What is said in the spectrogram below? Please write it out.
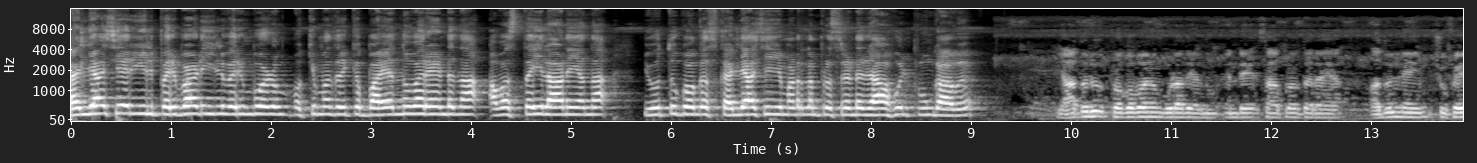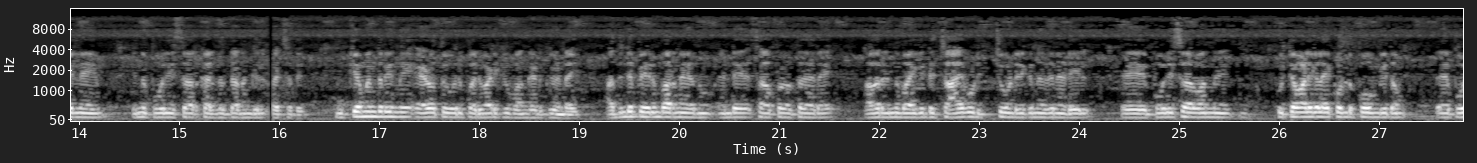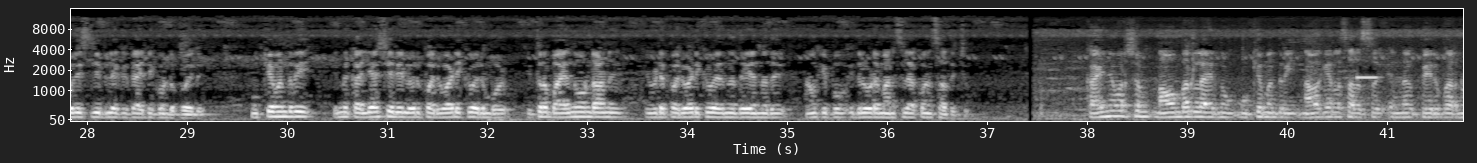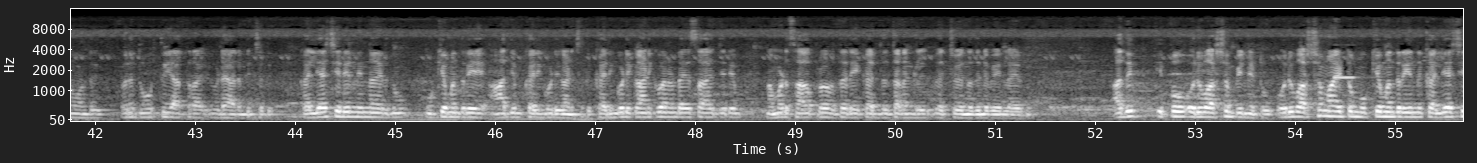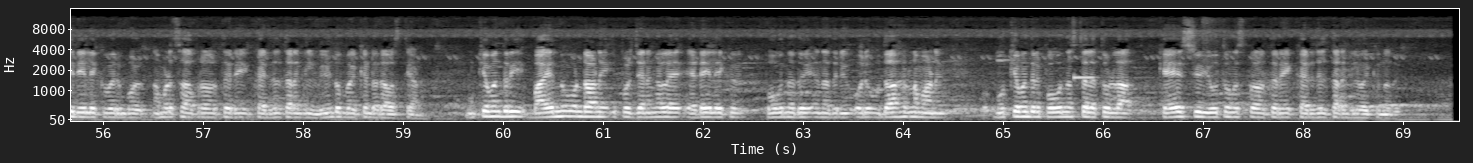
കല്യാശ്ശേരിയിൽ പരിപാടിയിൽ വരുമ്പോഴും മുഖ്യമന്ത്രിക്ക് ഭയന്നു വരേണ്ടുന്ന അവസ്ഥയിലാണ് എന്ന യൂത്ത് കോൺഗ്രസ് കല്യാശ്ശേരി മണ്ഡലം പ്രസിഡന്റ് രാഹുൽ പൂങ്കാവ്. യാതൊരു പ്രകോപനവും കൂടാതെയായിരുന്നു എന്റെ സഹപ്രവർത്തകരായ അതുലിനെയും ഷുഫൈലിനെയും ഇന്ന് പോലീസുകാർ കരുതൽ തടങ്കിൽ വെച്ചത്. മുഖ്യമന്ത്രി ഇന്ന് ഏഴത്ത് ഒരു പരിപാടിക്ക് പങ്കെടുക്കുകയുണ്ടായി. അതിന്റെ പേരും പറഞ്ഞായിരുന്നു എന്റെ സഹപ്രവർത്തകരെ അവർ ഇന്ന് വൈകിട്ട് ചായ കുടിച്ചുകൊണ്ടിരിക്കുന്നതിനിടയിൽ പോലീസുകാർ വന്ന് കുറ്റവാളികളെ കൊണ്ടുപോകും വിധം പോലീസ് ജീപ്പിലേക്ക് കയറ്റിക്കൊണ്ടുപോയത് മുഖ്യമന്ത്രി ഇന്ന് കല്യാശ്ശേരിയിൽ ഒരു പരിപാടിക്ക് വരുമ്പോൾ ഇത്ര ഭയന്നുകൊണ്ടാണ് ഇവിടെ പരിപാടിക്ക് വരുന്നത് എന്നത് നമുക്കിപ്പോൾ ഇതിലൂടെ മനസ്സിലാക്കാൻ സാധിച്ചു. കഴിഞ്ഞ വർഷം നവംബറിലായിരുന്നു മുഖ്യമന്ത്രി നവകേരള സദസ് എന്ന പേര് പറഞ്ഞുകൊണ്ട് ഒരു ദൂർത്ത് യാത്ര ഇവിടെ ആരംഭിച്ചത്. കല്യാശ്ശേരിയിൽ നിന്നായിരുന്നു മുഖ്യമന്ത്രിയെ ആദ്യം കരിങ്കൊടി കാണിച്ചത്. കരിങ്കൊടി കാണിക്കുവാനുണ്ടായ സാഹചര്യം നമ്മുടെ സഹപ്രവർത്തകരെ കരുതൽ തടങ്കിൽ വെച്ചു എന്നതിന്റെ പേരിലായിരുന്നു. അത് ഇപ്പോൾ ഒരു വർഷം പിന്നിട്ടു. ഒരു വർഷമായിട്ടും മുഖ്യമന്ത്രി ഇന്ന് കല്യാശ്ശേരിയിലേക്ക് വരുമ്പോൾ നമ്മുടെ സഹപ്രവർത്തകരെ കരുതൽ തടങ്കിൽ വീണ്ടും വയ്ക്കേണ്ട ഒരു അവസ്ഥയാണ്. മുഖ്യമന്ത്രി ഭയന്നുകൊണ്ടാണ് ഇപ്പോൾ ജനങ്ങളെ ഇടയിലേക്ക് പോകുന്നത് എന്നതിന് ഒരു ഉദാഹരണമാണ് മുഖ്യമന്ത്രി പോകുന്ന സ്ഥലത്തുള്ള കെ യൂത്ത് കോൺഗ്രസ് പ്രവർത്തകരെ കരുതൽ തടങ്കിൽ വയ്ക്കുന്നത്.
